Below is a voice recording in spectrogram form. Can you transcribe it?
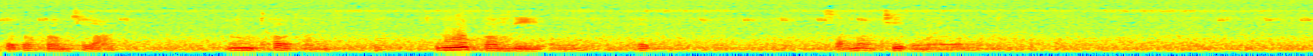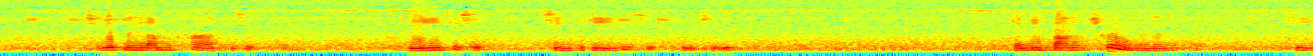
แล้วก็ความฉลาดรู้เท่าทันรู้ความดีของเพชรสามารถชี้มาชีวิตมันล้ำค่าที่สุดดีที่สุดสิ่งที่ดีที่สุดคือชีวิตแต่มีบางช่วงนั้นที่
